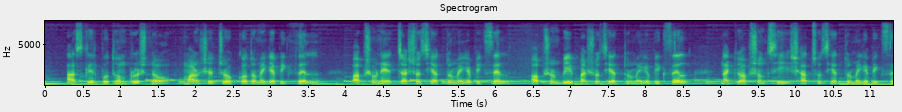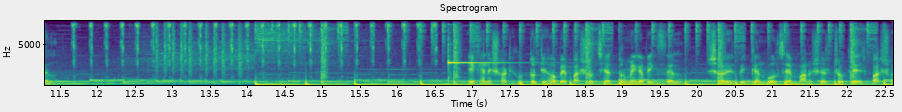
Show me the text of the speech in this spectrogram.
আজকের প্রথম প্রশ্ন, মানুষের চোখ কত মেগাপিক্সেল? অপশন এ চারশো ছিয়াত্তর মেগাপিক্সেল, অপশন বি পাঁচশো ছিয়াত্তর মেগাপিক্সেল, নাকি অপশন সি সাতশো ছিয়াত্তর মেগাপিক্সেল? এখানে সঠিক উত্তরটি হবে পাঁচশো ছিয়াত্তর মেগাপিক্সেল। শারীরবিজ্ঞান বলছে মানুষের চোখে পাঁচশো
